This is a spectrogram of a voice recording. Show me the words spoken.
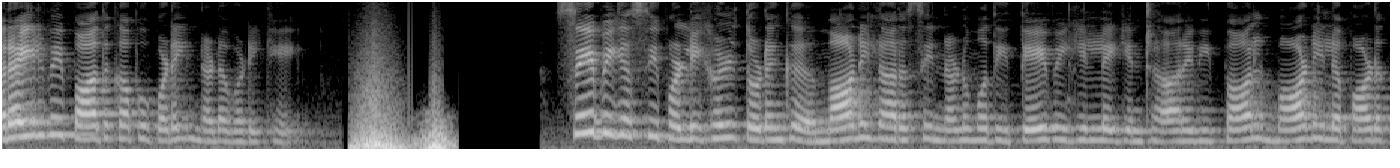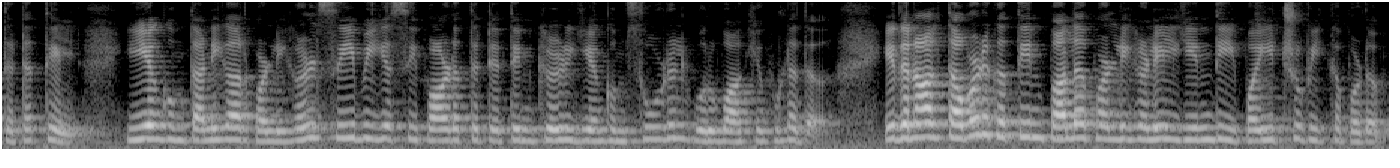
ரயில்வே பாதுகாப்பு படை நடவடிக்கை சிபிஎஸ்இ பள்ளிகள் தொடங்க மாநில அரசின் அனுமதி தேவையில்லை என்ற அறிவிப்பால் மாநில பாடத்திட்டத்தில் இயங்கும் தனியார் பள்ளிகள் சிபிஎஸ்இ பாடத்திட்டத்தின் கீழ் இயங்கும் சூழல் உருவாகியுள்ளது. இதனால் தமிழகத்தின் பல பள்ளிகளில் இந்தி பயிற்றுவிக்கப்படும்.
